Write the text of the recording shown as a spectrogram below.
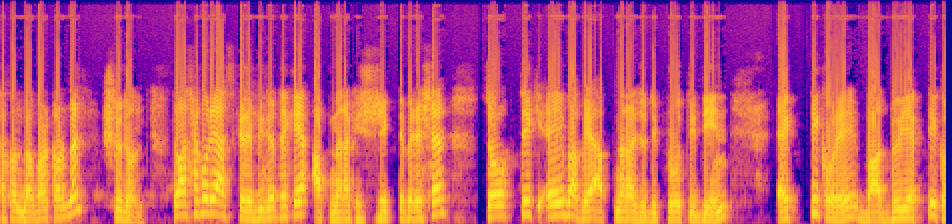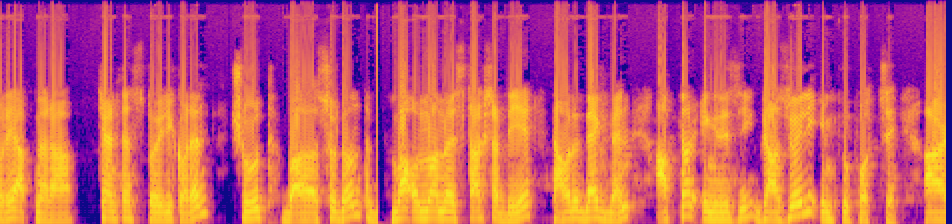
তখন ব্যবহার করবেন শুডন্ট তো আশা করি আজকের ভিডিও থেকে আপনারা কিছু শিখতে পেরেছেন। তো ঠিক এইভাবে আপনারা যদি প্রতিদিন একটি করে বা দুই একটি করে আপনারা সেন্টেন্স তৈরি করেন, সুদ বা সুদন্ত বা অন্যান্য স্ট্রাকচার দিয়ে, তাহলে দেখবেন আপনার ইংরেজি গ্রাজুয়ালি ইমপ্রুভ হচ্ছে। আর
